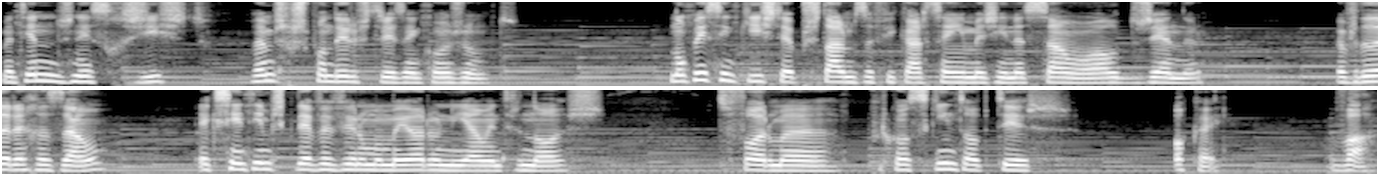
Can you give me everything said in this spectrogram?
mantendo-nos nesse registro, vamos responder os três em conjunto. Não pensem que isto é por estarmos a ficar sem imaginação ou algo do género. A verdadeira razão é que sentimos que deve haver uma maior união entre nós, de forma, por conseguinte, a obter. Ok, vá,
